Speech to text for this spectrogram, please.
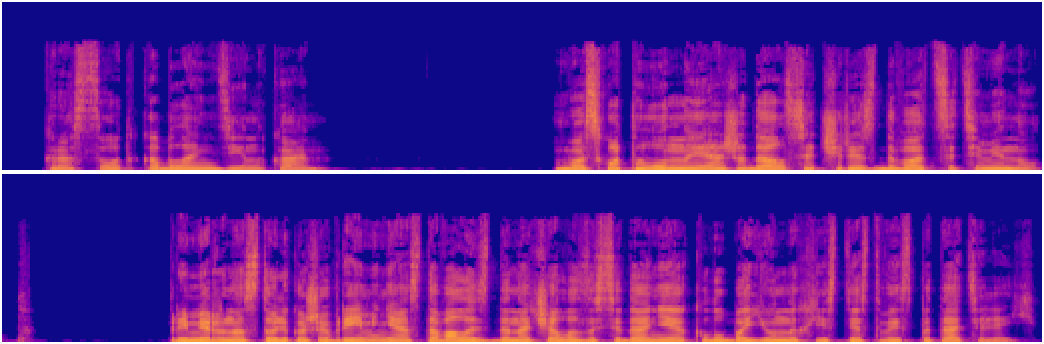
– красотка-блондинка. Восход луны ожидался через 20 минут. Примерно столько же времени оставалось до начала заседания клуба юных естествоиспытателей.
